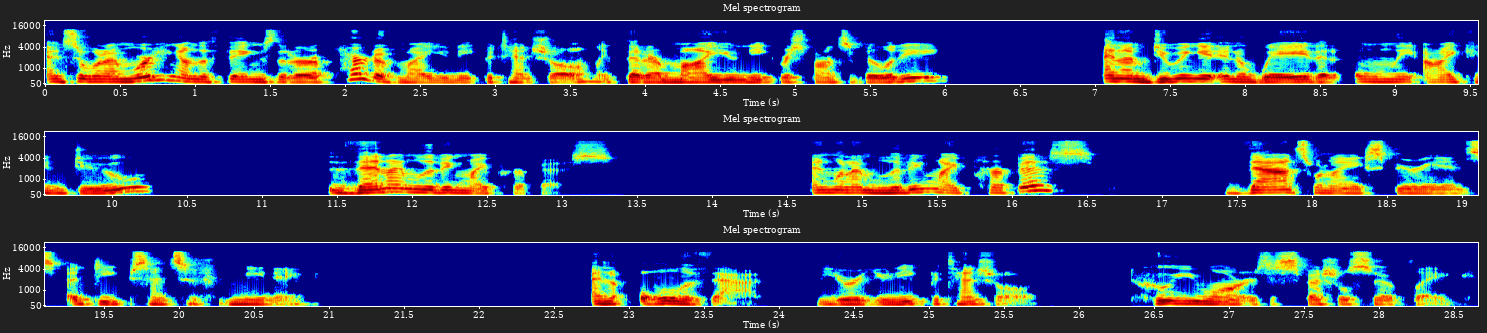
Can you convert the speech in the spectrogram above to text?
and so when i'm working on the things that are a part of my unique potential like that are my unique responsibility and I'm doing it in a way that only I can do, then I'm living my purpose. And when I'm living my purpose, that's when I experience a deep sense of meaning. And all of that, your unique potential, who you are as a special snowflake,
